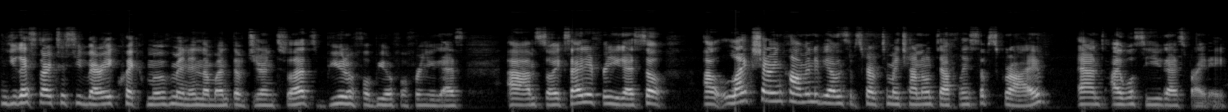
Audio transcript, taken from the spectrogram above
you guys start to see very quick movement in the month of June. So that's beautiful, beautiful for you guys. I'm so excited for you guys. So uh, like, share, and comment. If you haven't subscribed to my channel, definitely subscribe. And I will see you guys Friday.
